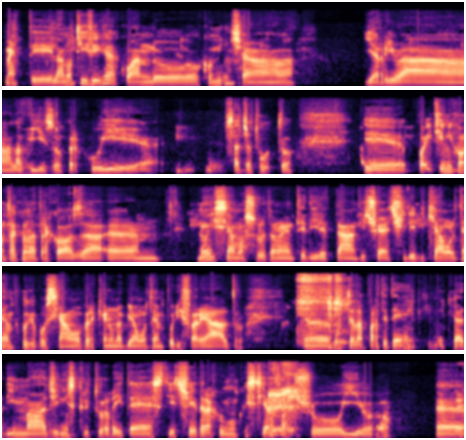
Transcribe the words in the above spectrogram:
mette la notifica quando comincia, gli arriva l'avviso, per cui eh, sa già tutto. E poi tieni conto anche un'altra cosa, ehm, noi siamo assolutamente dilettanti, cioè ci dedichiamo il tempo che possiamo perché non abbiamo tempo di fare altro. Eh, tutta la parte tecnica di immagini, scrittura dei testi, eccetera, comunque sia la faccio io, eh,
